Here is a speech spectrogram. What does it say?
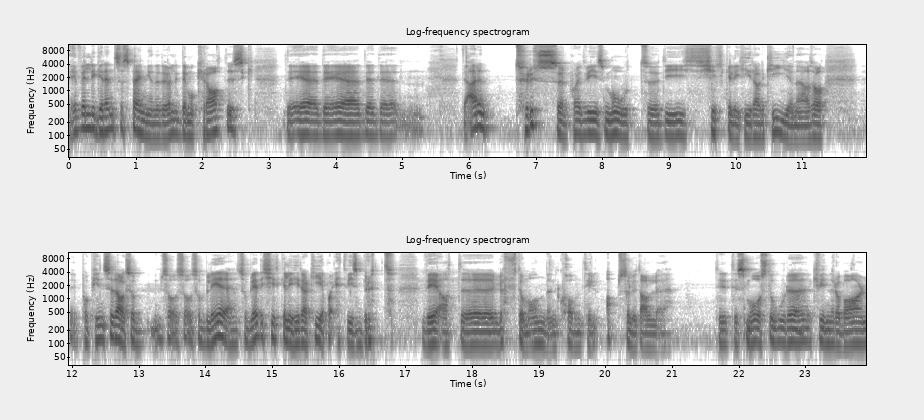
Det er veldig grensesprengende, det er veldig demokratisk. Det er, det er, det, det, er en trussel på et vis mot eh, de kirkelige hierarkiene. altså eh, på pinsedag så, så, så, ble, så ble det kirkelige hierarkiet på et vis brutt ved at uh, løftet om ånden kom til absolutt alle. Til, til små og store, kvinner og barn.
